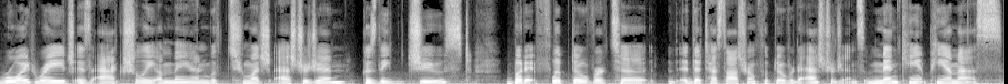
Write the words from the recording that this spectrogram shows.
Roid rage is actually a man with too much estrogen because they juiced, but it flipped over to the testosterone flipped over to estrogens. Men can't PMS.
